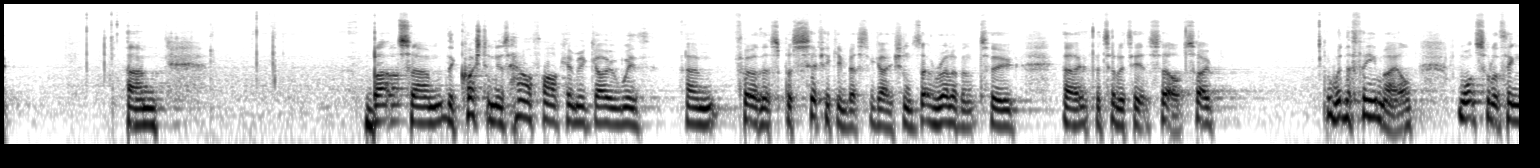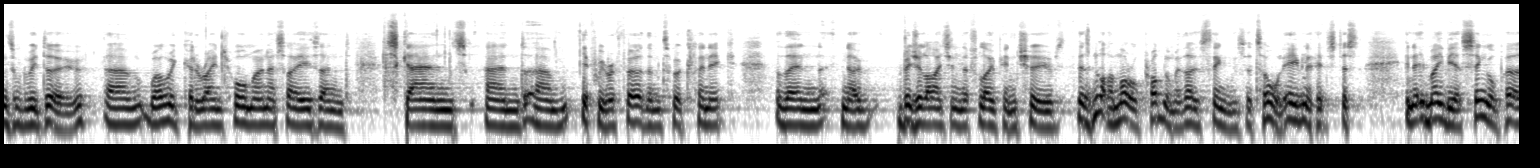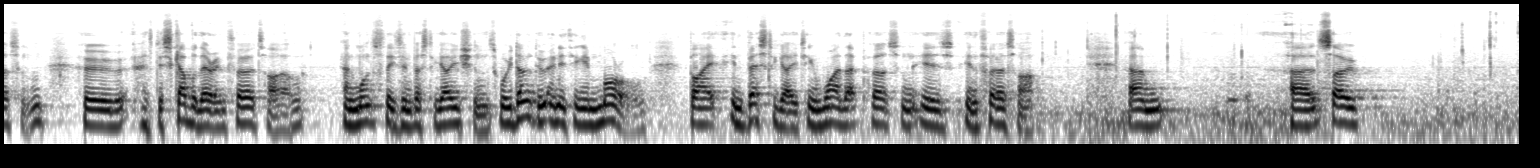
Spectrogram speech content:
Um, but um, the question is how far can we go with um, further specific investigations that are relevant to uh, fertility itself? So with the female, what sort of things would we do? Um, well, we could arrange hormone assays and scans, and um, if we refer them to a clinic, then you know, visualizing the fallopian tubes. There's not a moral problem with those things at all, even if it's just, you know, it may be a single person who has discovered they're infertile and wants these investigations. We don't do anything immoral by investigating why that person is infertile. Um, uh, so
